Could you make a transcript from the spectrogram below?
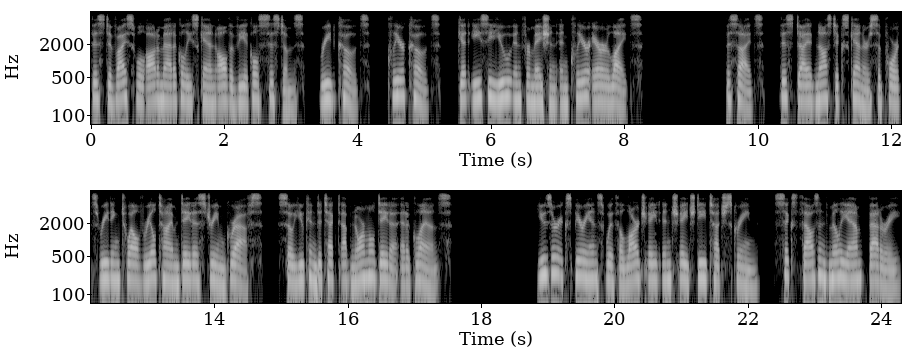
this device will automatically scan all the vehicle's systems, read codes, clear codes, get ECU information and clear error lights. Besides, this diagnostic scanner supports reading 12 real-time data stream graphs, so you can detect abnormal data at a glance. User experience with a large 8-inch HD touchscreen, 6000 mAh battery,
